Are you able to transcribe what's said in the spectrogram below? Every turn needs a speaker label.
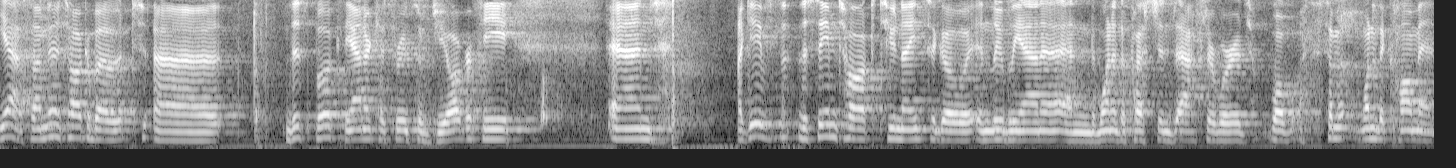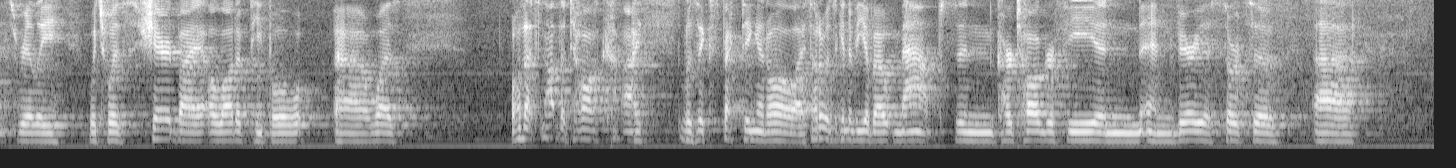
Speaker 1: Yeah, so I'm going to talk about uh, this book, The Anarchist Roots of Geography. And I gave the same talk two nights ago in Ljubljana, and one of the questions afterwards, well, some one of the comments really, which was shared by a lot of people, uh, was, "Oh, that's not the talk I was expecting at all. I thought it was going to be about maps and cartography and and various sorts of." Uh,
